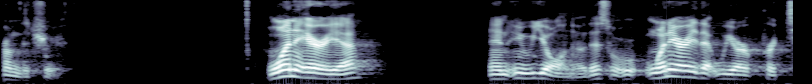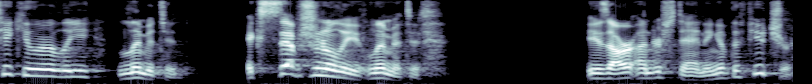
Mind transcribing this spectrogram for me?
from the truth. One area, and you all know this, one area that we are particularly limited, exceptionally limited, is our understanding of the future.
